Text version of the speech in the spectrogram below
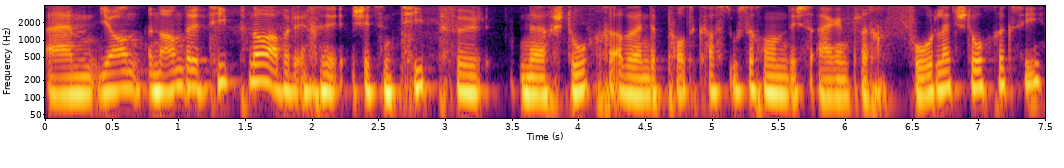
Ähm, ja, ein anderer Tipp noch, aber ich, ist jetzt ein Tipp für nächste Woche, aber wenn der Podcast rauskommt, ist es eigentlich vorletzte Woche gewesen,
